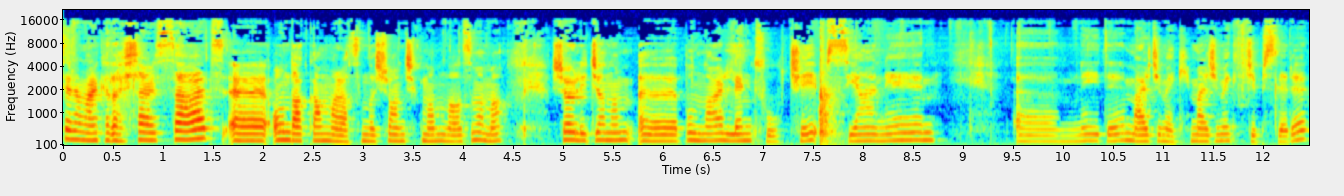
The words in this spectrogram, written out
selam arkadaşlar. Saat e, 10 dakikam var aslında şu an çıkmam lazım ama şöyle canım e, bunlar lentil chips yani e, neydi mercimek mercimek cipsleri.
